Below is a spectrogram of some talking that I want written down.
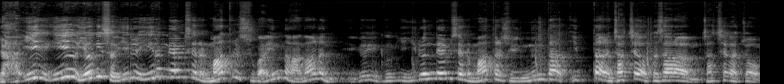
야, 이, 이, 여기서 이런, 이런 냄새를 맡을 수가 있나? 나는, 이, 그, 이런 냄새를 맡을 수 있는다, 있다는 자체가 그 사람 자체가 좀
